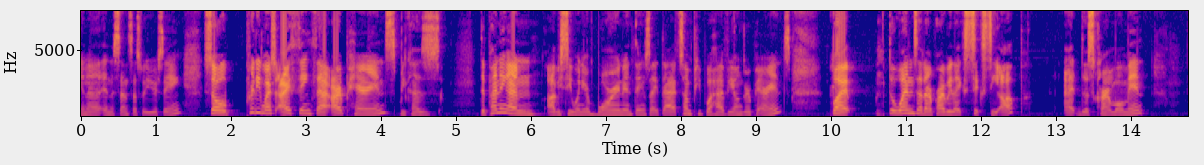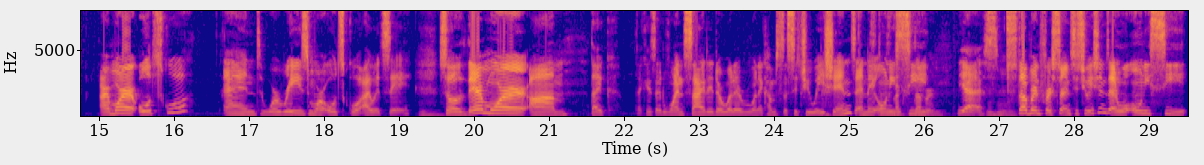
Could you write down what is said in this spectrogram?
In a in a sense, that's what you're saying. So pretty much, I think that our parents, because depending on obviously when you're born and things like that, some people have younger parents, but the ones that are probably like 60 up at this current moment are more old school and were raised more old school, I would say. So they're more um like like I said, one sided or whatever when it comes to situations and they Stuff only like see stubborn. yes, stubborn for certain situations and will only see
